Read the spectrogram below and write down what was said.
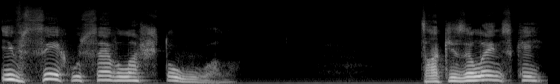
і всіх усе влаштовувало. Так і Зеленський.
